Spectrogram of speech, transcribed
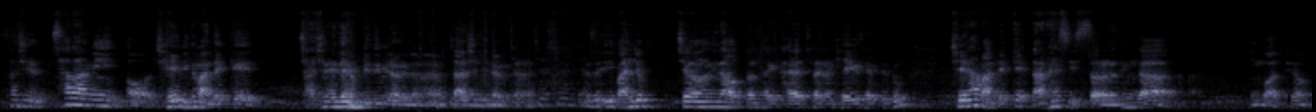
사실 사람이 어, 제일 믿으면 안 될 게 자신에 대한 믿음이라고 그러잖아요. 자신이라고 그러잖아요. 그래서 이 만족지원이나 어떤 자기 다이어트라는 계획을 세울 때도 제일 하면 안 될 게 난 할 수 있어라는 생각인 것 같아요.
